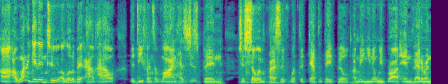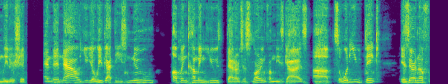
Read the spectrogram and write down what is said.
Uh, I want to get into a little bit of how the defensive line has just been just so impressive with the depth that they've built. I mean, you know, we brought in veteran leadership, and then now you know we've got these new up and coming youth that are just learning from these guys. Uh, so, what do you think? Is there enough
